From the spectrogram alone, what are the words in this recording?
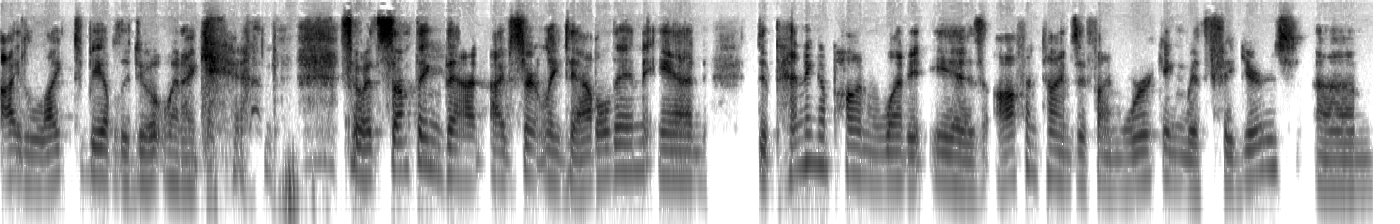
I like to be able to do it when I can. so it's something that I've certainly dabbled in and depending upon what it is, oftentimes if I'm working with figures, um,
